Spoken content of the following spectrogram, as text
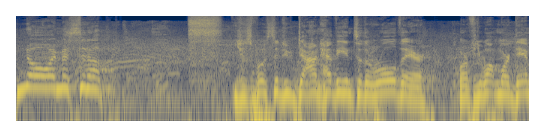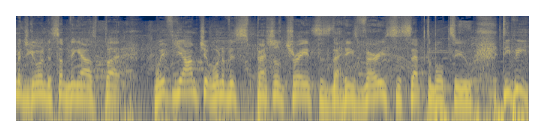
No, I messed it up. You're supposed to do down heavy into the roll there. Or if you want more damage, go into something else. But with Yamcha, one of his special traits is that he's very susceptible to DP.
